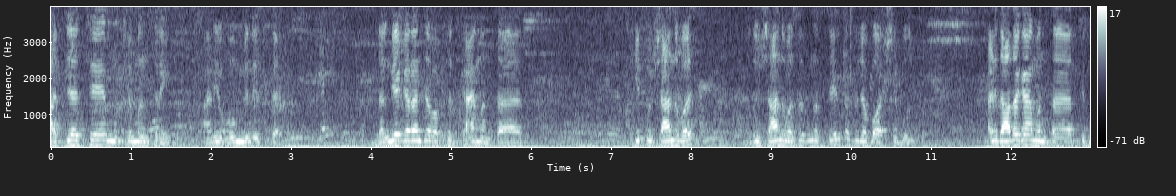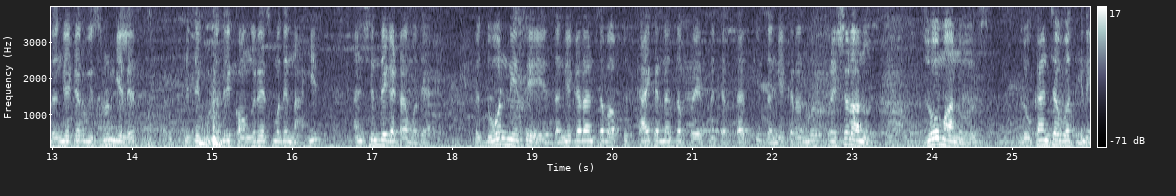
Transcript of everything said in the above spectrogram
राज्याचे मुख्यमंत्री आणि होम मिनिस्टर दंगेकरांच्या बाबतीत काय म्हणतात? की तू शांत बस. तू शांत बसत नसेल तर तुझ्या बॉसशी बोलतो. आणि दादा काय म्हणतात? की दंगेकर विसरून गेलेत. की ते कुठेतरी काँग्रेसमध्ये नाहीत आणि शिंदे गटामध्ये आहेत. हे दोन नेते दंगेकरांच्या बाबतीत काय करण्याचा प्रयत्न करतात की दंगेकरांवर प्रेशर आणून जो माणूस लोकांच्या वतीने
